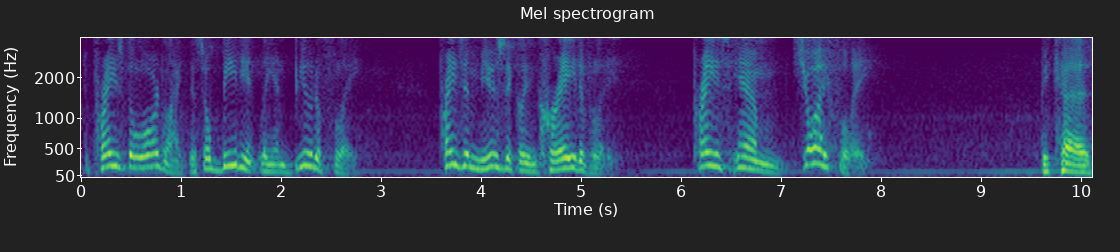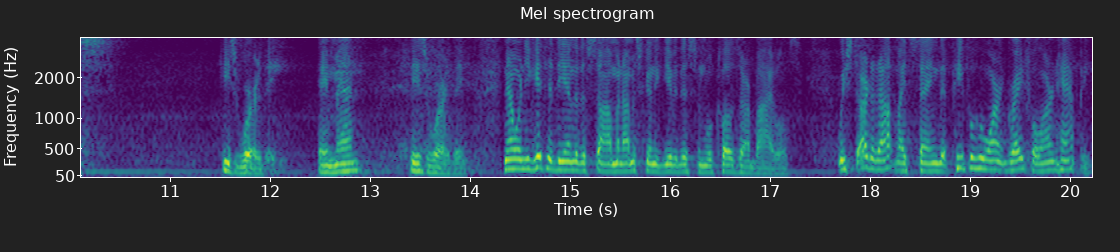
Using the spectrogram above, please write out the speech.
To praise the Lord like this, obediently and beautifully. Praise Him musically and creatively. Praise Him joyfully because he's worthy. Amen? He's worthy. Now, when you get to the end of the psalm, and I'm just going to give you this and we'll close our Bibles. We started out by saying that people who aren't grateful aren't happy.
